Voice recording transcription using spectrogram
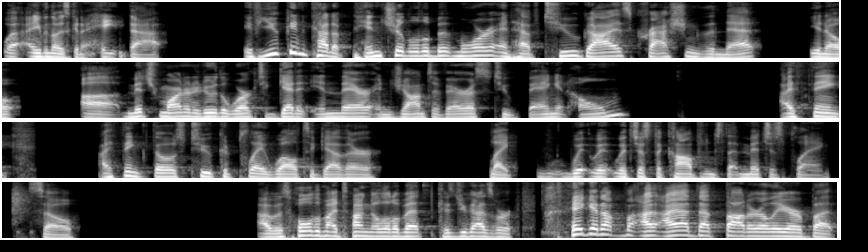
well, even though he's going to hate that, if you can kind of pinch a little bit more and have two guys crashing the net, you know, uh, Mitch Marner to do the work to get it in there and John Tavares to bang it home, I think, I think those two could play well together, like with, with, with just the confidence that Mitch is playing. So I was holding my tongue a little bit because you guys were taking up. I, I had that thought earlier, but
